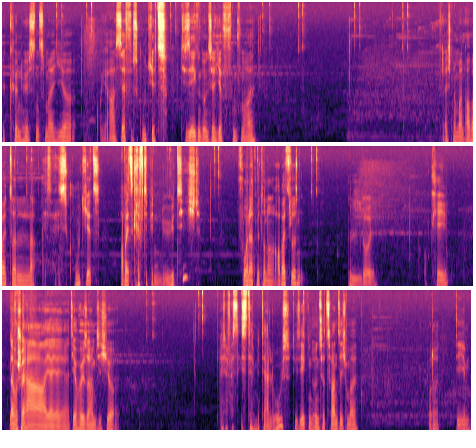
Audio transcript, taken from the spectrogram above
Wir können höchstens mal hier... Oh ja, Seth ist gut jetzt. Die segnet uns ja hier fünfmal. Vielleicht nochmal ein Arbeiter... Ist gut jetzt. Arbeitskräfte benötigt? Vorhin hatten wir dann noch Arbeitslosen... Lol. Okay. Na, wahrscheinlich... Ah, ja, ja, ja. Die Häuser haben sich hier... Alter, was ist denn mit der los? Die segnet uns ja 20 Mal. Oder dem.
